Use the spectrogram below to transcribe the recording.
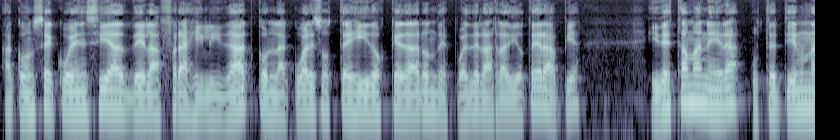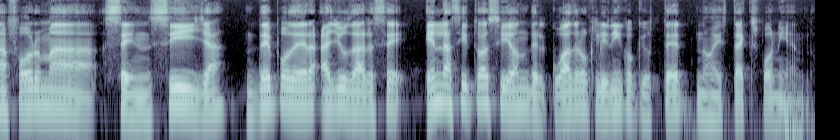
a consecuencia de la fragilidad con la cual esos tejidos quedaron después de la radioterapia. Y de esta manera usted tiene una forma sencilla de poder ayudarse en la situación del cuadro clínico que usted nos está exponiendo.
